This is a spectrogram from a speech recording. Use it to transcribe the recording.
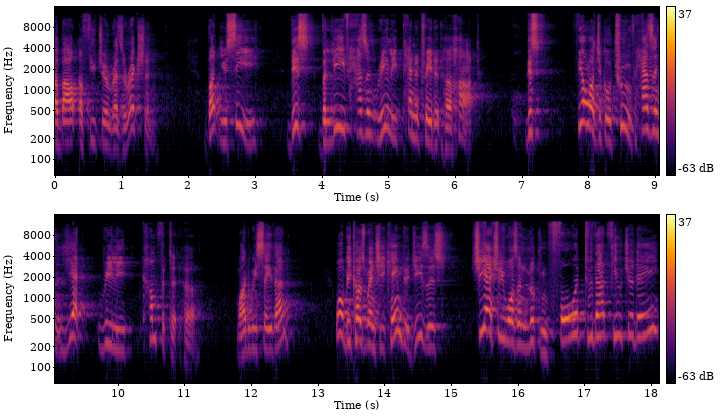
about a future resurrection. But you see, this belief hasn't really penetrated her heart. This theological truth hasn't yet really comforted her. Why do we say that? Well, because when she came to Jesus, she actually wasn't looking forward to that future day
